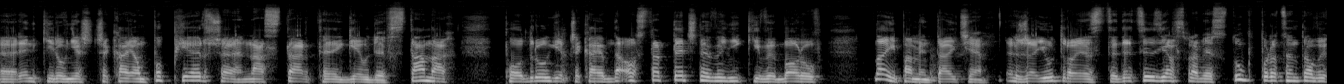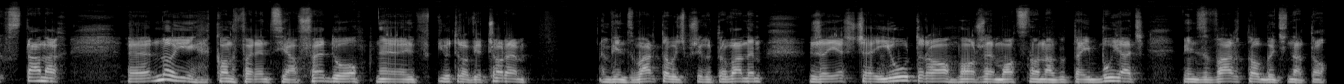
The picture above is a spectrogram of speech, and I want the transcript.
rynki również czekają po pierwsze na start e, giełdy w Stanach, po drugie czekają na ostateczne wyniki wyborów. No i pamiętajcie, że jutro jest decyzja w sprawie stóp procentowych w Stanach. E, No i konferencja Fedu e, jutro wieczorem. Więc warto być przygotowanym, że jeszcze jutro może mocno nam tutaj bujać, więc warto być na to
